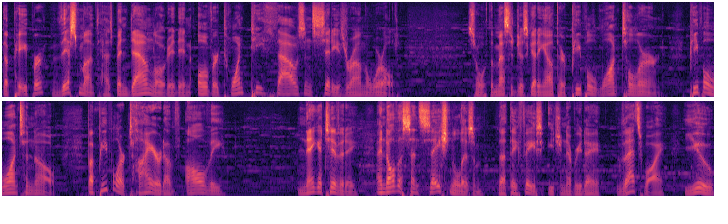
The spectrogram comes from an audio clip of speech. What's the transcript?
The paper this month has been downloaded in over 20,000 cities around the world. So the message is getting out there. People want to learn, people want to know, but people are tired of all the negativity and all the sensationalism that they face each and every day. That's why you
